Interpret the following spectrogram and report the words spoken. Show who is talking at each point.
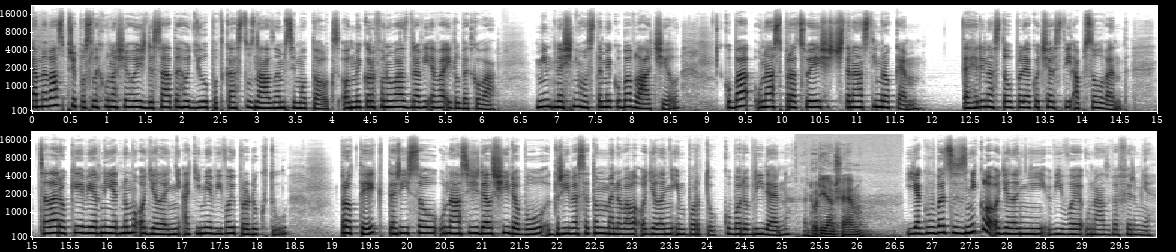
Speaker 1: Vítáme vás při poslechu našeho již desátého dílu podcastu s názvem Simo Talks. Od mikrofonu vás zdraví Eva Idlbeková. Mým dnešním hostem je Kuba Vláčil. Kuba u nás pracuje již 14. rokem. Tehdy nastoupil jako čerstvý absolvent. Celé roky je věrný jednomu oddělení a tím je vývoj produktů. Pro ty, kteří jsou u nás již delší dobu, dříve se to jmenovalo oddělení importu. Kubo, dobrý den.
Speaker 2: Dobrý den všem.
Speaker 1: Jak vůbec vzniklo oddělení vývoje u nás ve firmě?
